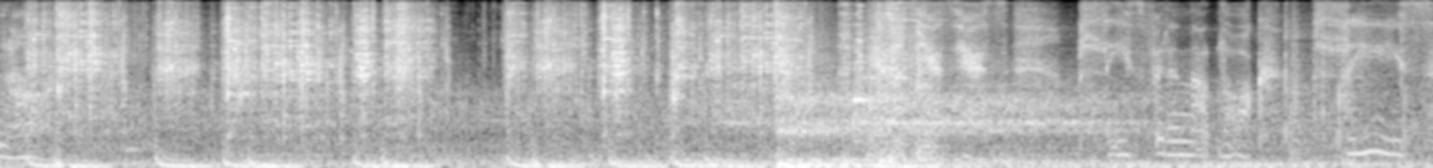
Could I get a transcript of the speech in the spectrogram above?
now. Yes, yes, yes. Please fit in that lock. Please.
